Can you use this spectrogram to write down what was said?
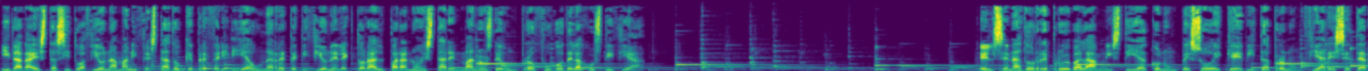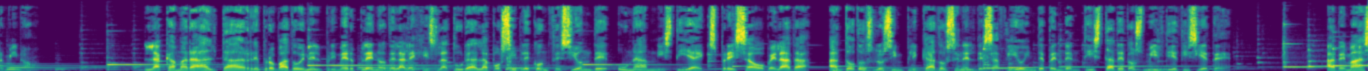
y dada esta situación ha manifestado que preferiría una repetición electoral para no estar en manos de un prófugo de la justicia. El Senado reprueba la amnistía con un PSOE que evita pronunciar ese término. La Cámara Alta ha reprobado en el primer pleno de la legislatura la posible concesión de una amnistía expresa o velada a todos los implicados en el desafío independentista de 2017. Además,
